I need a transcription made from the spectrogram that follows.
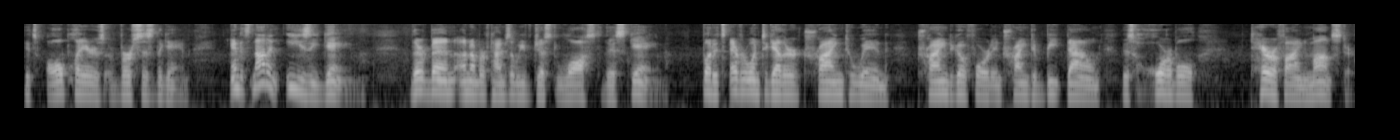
it's all players versus the game. And it's not an easy game. There have been a number of times that we've just lost this game. But it's everyone together trying to win, trying to go forward and trying to beat down this horrible terrifying monster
